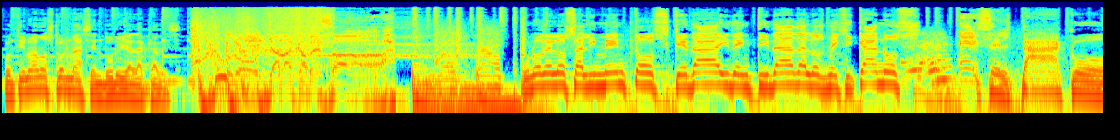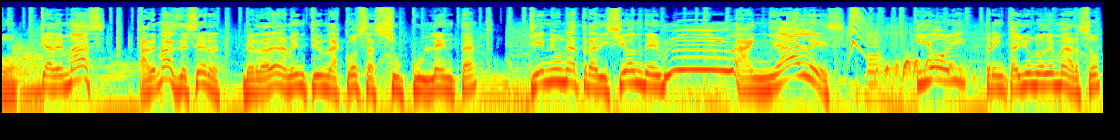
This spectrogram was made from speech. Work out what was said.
Continuamos con más en Duro y a la cabeza. Duro y a la cabeza. Uno de los alimentos que da identidad a los mexicanos es el taco, que además, además de ser verdaderamente una cosa suculenta, tiene una tradición de uh, añales. Y hoy, 31 de marzo,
